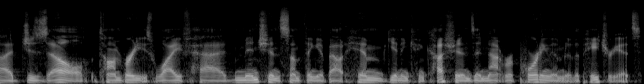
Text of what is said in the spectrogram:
Uh, Gisele, Tom Brady's wife, had mentioned something about him getting concussions and not reporting them to the Patriots.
